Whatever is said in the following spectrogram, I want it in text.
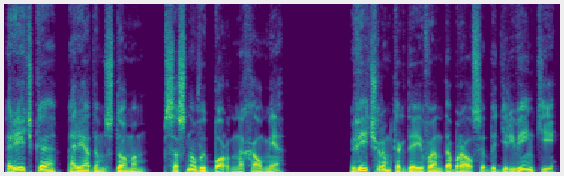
Речка рядом с домом, сосновый бор на холме. Вечером, когда Иван добрался до деревеньки,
